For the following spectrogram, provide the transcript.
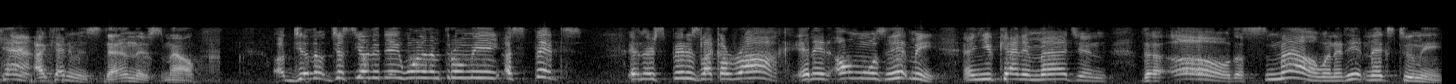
Can't I can't even stand their smell. Uh, the other, just the other day, one of them threw me a spit, and their spit is like a rock, and it almost hit me. And you can't imagine the oh the smell when it hit next to me.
